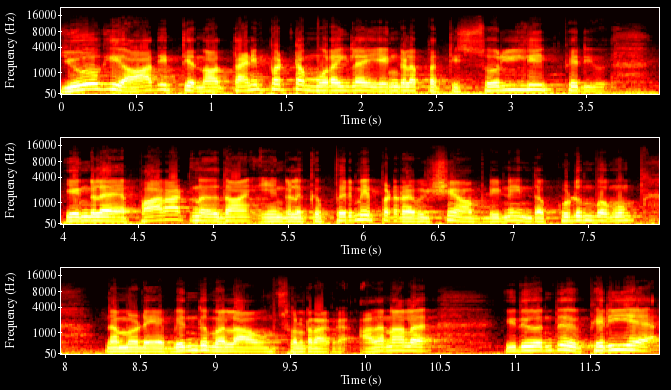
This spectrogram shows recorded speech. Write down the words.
யோகி ஆதித்யநாத் தனிப்பட்ட முறையில் எங்களை பற்றி சொல்லி பெரிய எங்களை பாராட்டினது தான் எங்களுக்கு பெருமைப்படுற விஷயம் அப்படின்னு இந்த குடும்பமும் நம்முடைய பிந்துமலாவும் சொல்கிறாங்க அதனால் இது வந்து பெரிய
